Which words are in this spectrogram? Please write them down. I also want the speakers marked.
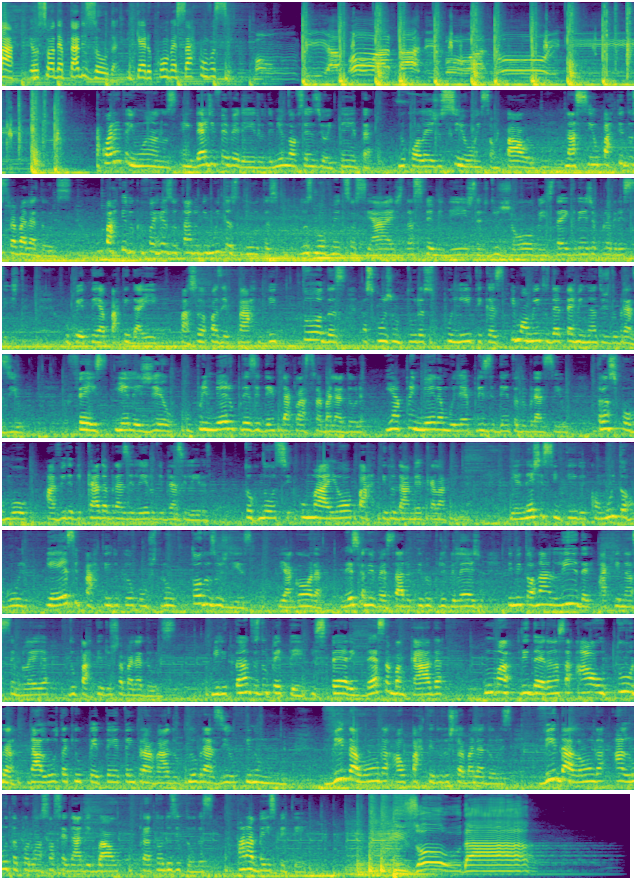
Speaker 1: Olá, eu sou a deputada Isolda e quero conversar com você.
Speaker 2: Bom dia, boa tarde, boa noite.
Speaker 1: Há 41 anos, em 10 de fevereiro de 1980, no Colégio Sion, em São Paulo, nascia o Partido dos Trabalhadores. Um partido que foi resultado de muitas lutas dos movimentos sociais, das feministas, dos jovens, da igreja progressista. O PT, a partir daí, passou a fazer parte de todas as conjunturas políticas e momentos determinantes do Brasil. Fez e elegeu o primeiro presidente da classe trabalhadora e a primeira mulher presidenta do Brasil. Transformou a vida de cada brasileiro e brasileira. Tornou-se o maior partido da América Latina. E é neste sentido e com muito orgulho que é esse partido que eu construo todos os dias. E agora, nesse aniversário, tive o privilégio de me tornar líder aqui na Assembleia do Partido dos Trabalhadores. Militantes do PT, esperem dessa bancada uma liderança à altura da luta que o PT tem travado no Brasil e no mundo. Vida longa ao Partido dos Trabalhadores. Vida longa à luta por uma sociedade igual para todos e todas. Parabéns, PT.
Speaker 2: Isolda.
